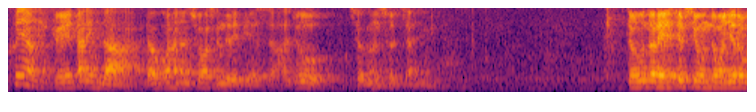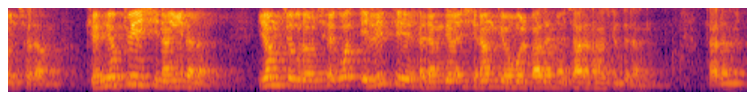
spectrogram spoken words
그냥 교회 다닌다라고 하는 중학생들에 비해서 아주 적은 숫자입니다. 더군다나 SFC 운동은 여러분처럼 개혁주의 신앙이라는 영적으로 최고 엘리트에 해당되는 신앙 교육을 받으며 자란 학생들은 다른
